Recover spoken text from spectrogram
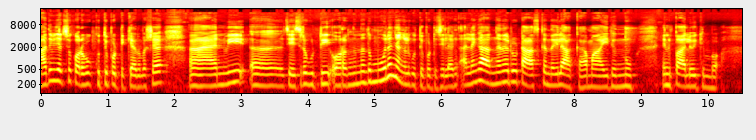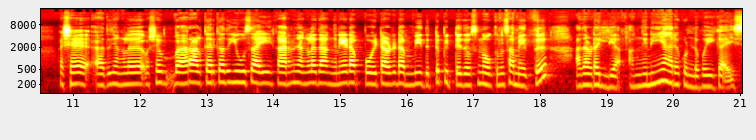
ആദ്യം വിചാരിച്ച കുറവ് കുത്തി പൊട്ടിക്കാന്ന്. പക്ഷേ ആൻവി ചേച്ചിയുടെ കുട്ടി ഉറങ്ങുന്നത് മൂലം ഞങ്ങൾ കുത്തി പൊട്ടിച്ചില്ല. അല്ലെങ്കിൽ അങ്ങനെ ഒരു ടാസ്ക് എന്തെങ്കിലും ആക്കാമായിരുന്നു ഞാനിപ്പോൾ ആലോചിക്കുമ്പോൾ പക്ഷേ അത് ഞങ്ങൾ പക്ഷേ വേറെ ആൾക്കാർക്ക് അത് യൂസായി കാരണം ഞങ്ങളത് അങ്ങനെ പോയിട്ട് അവിടെ ഡംപ് ചെയ്തിട്ട് പിറ്റേ ദിവസം നോക്കുന്ന സമയത്ത് അതവിടെ ഇല്ല. അങ്ങനെ ആരോ കൊണ്ടുപോയി ഗൈസ്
